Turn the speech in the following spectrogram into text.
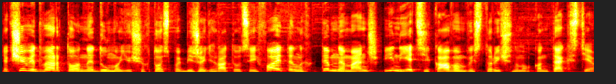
Якщо відверто не думаю, що хтось побіжить грати у цей файтинг, тим не менш він є цікавим в історичному контексті.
